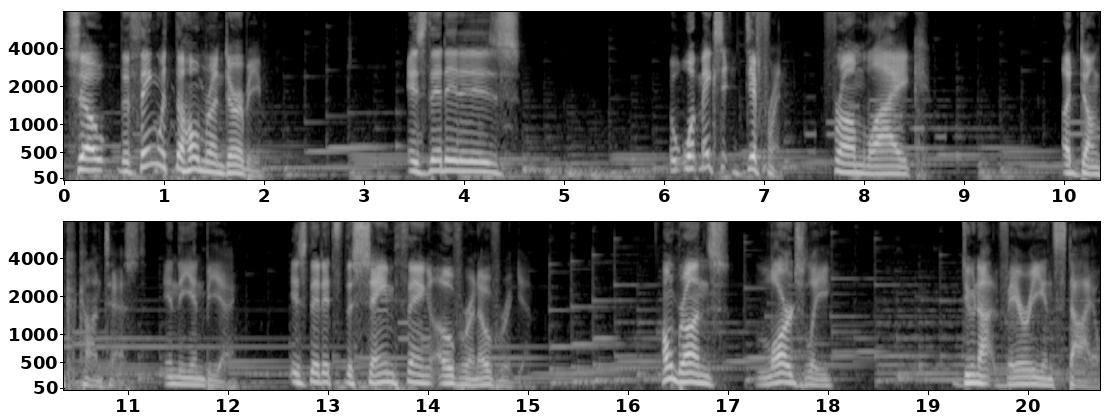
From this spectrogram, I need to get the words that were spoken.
So the thing with the home run derby is that it is what makes it different from like a dunk contest in the NBA is that it's the same thing over and over again. Home runs largely do not vary in style.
